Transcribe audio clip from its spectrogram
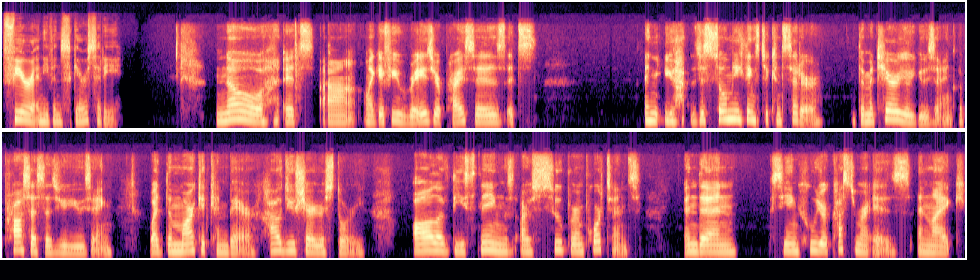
fear and even scarcity. No, it's uh, like if you raise your prices, it's and you have just so many things to consider the material you're using, the processes you're using, what the market can bear, how do you share your story? All of these things are super important. And then seeing who your customer is and like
